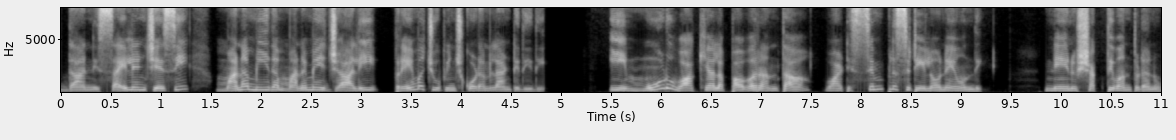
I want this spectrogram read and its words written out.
దాన్ని సైలెంట్ చేసి మన మీద మనమే జాలి ప్రేమ చూపించుకోవడం లాంటిదిది. ఈ మూడు వాక్యాల పవర్ అంతా వాటి సింప్లిసిటీలోనే ఉంది. నేను శక్తివంతుడను.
